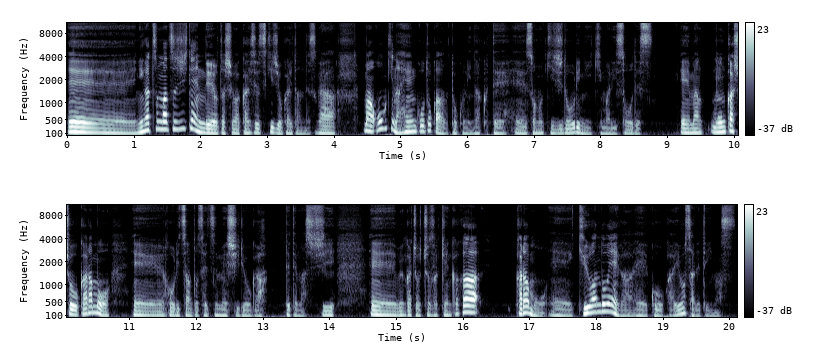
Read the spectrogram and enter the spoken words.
えー、2月末時点で私は解説記事を書いたんですが、まあ大きな変更とかは特になくて、えー、その記事通りに決まりそうです。えー、ま文科省からも、えー、法律案と説明資料が出てますし、えー、文化庁著作権課がからも、えー、Q&A が、えー、公開をされています。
